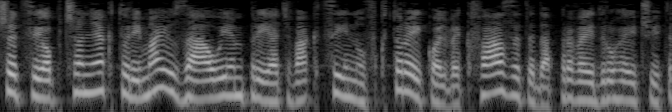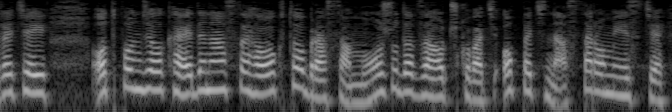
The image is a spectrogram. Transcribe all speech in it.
Všetci občania, ktorí majú záujem prijať vakcínu v ktorejkoľvek fáze, teda prvej, druhej či tretej, od pondelka 11. októbra sa môžu dať zaočkovať opäť na starom mieste,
